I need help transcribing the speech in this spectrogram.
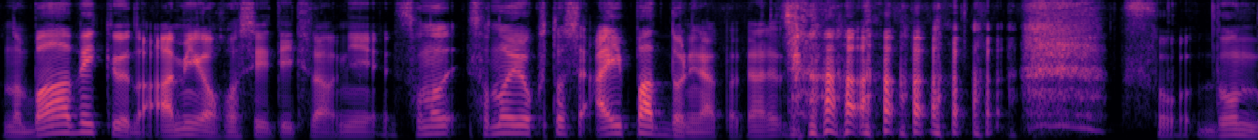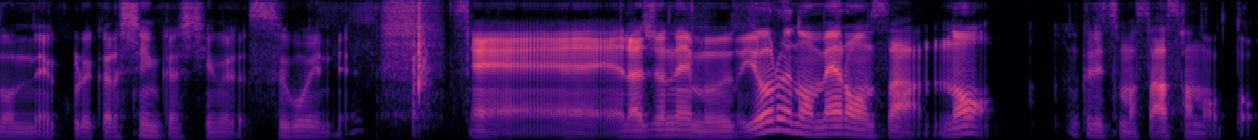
あのバーベキューの網が欲しいって言ってたのにそのその翌年 iPad になったって話。そうどんどんねこれから進化していくすごいね。えーラジオネーム夜のメロンさんのクリスマス朝の音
